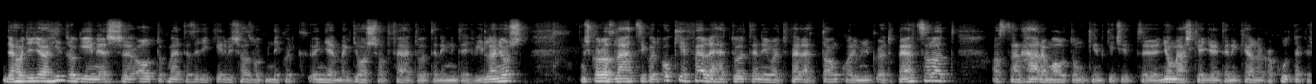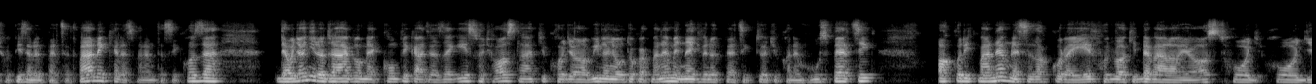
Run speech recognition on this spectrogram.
De hogy ugye a hidrogénes autók mellett ez egyik kérdés az volt mindig, hogy könnyebb meg gyorsabb feltölteni, mint egy villanyost. És akkor az látszik, hogy oké, okay, fel lehet tölteni, vagy fel lehet tankolni mondjuk 5 perc alatt, aztán három autónként kicsit nyomást kiegyenlíteni kellnek a kutnak, és akkor 15 percet várni kell, ezt már nem teszik hozzá. De hogy annyira drága, meg komplikált az egész, hogy ha azt látjuk, hogy a villanyautókat már nem egy 45 percig töltjük, hanem 20 percig, akkor itt már nem lesz ez akkora érv, hogy valaki bevállalja azt, hogy, hogy,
